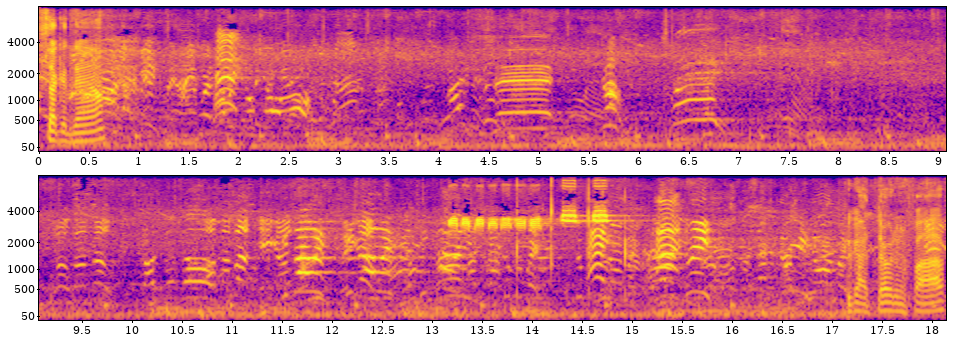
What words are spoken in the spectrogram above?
Second down. We got third and five.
